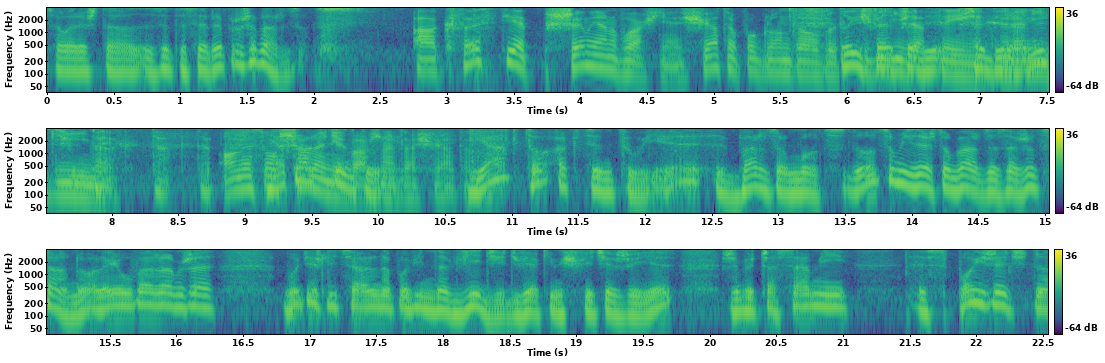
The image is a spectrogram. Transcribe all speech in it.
cała reszta ZSRR, proszę bardzo. A kwestie przemian właśnie światopoglądowych, No i cywilizacyjnych, przebieraniec- religijnych, Tak, tak, tak. one są to szalenie ważne dla świata. Ja to akcentuję bardzo mocno, co mi zresztą bardzo zarzucano, ale ja uważam, że młodzież licealna powinna wiedzieć, w jakim świecie żyje, żeby czasami e, spojrzeć na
